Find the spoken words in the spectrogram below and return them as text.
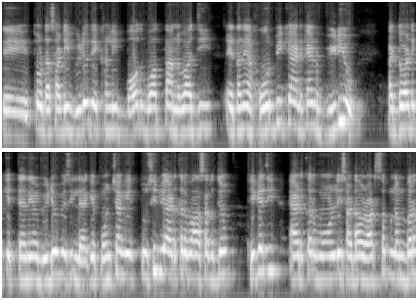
ਤੇ ਤੁਹਾਡਾ ਸਾਡੀ ਵੀਡੀਓ ਦੇਖਣ ਲਈ ਬਹੁਤ ਬਹੁਤ ਧੰਨਵਾਦ ਜੀ। ਇਦਾਂ ਦੀਆਂ ਹੋਰ ਵੀ ਘੈਂਟ ਘੈਂਟ ਵੀਡੀਓ ਅੱਡੋ ਅੱਡ ਕਿੱਤਿਆਂ ਦੀਆਂ ਵੀਡੀਓ ਵੀ ਅਸੀਂ ਲੈ ਕੇ ਪਹੁੰਚਾਂਗੇ। ਤੁਸੀਂ ਵੀ ਐਡ ਕਰਵਾ ਸਕਦੇ ਹੋ। ਠੀਕ ਹੈ ਜੀ? ਐਡ ਕਰਵਾਉਣ ਲਈ ਸਾਡਾ WhatsApp ਨੰਬਰ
